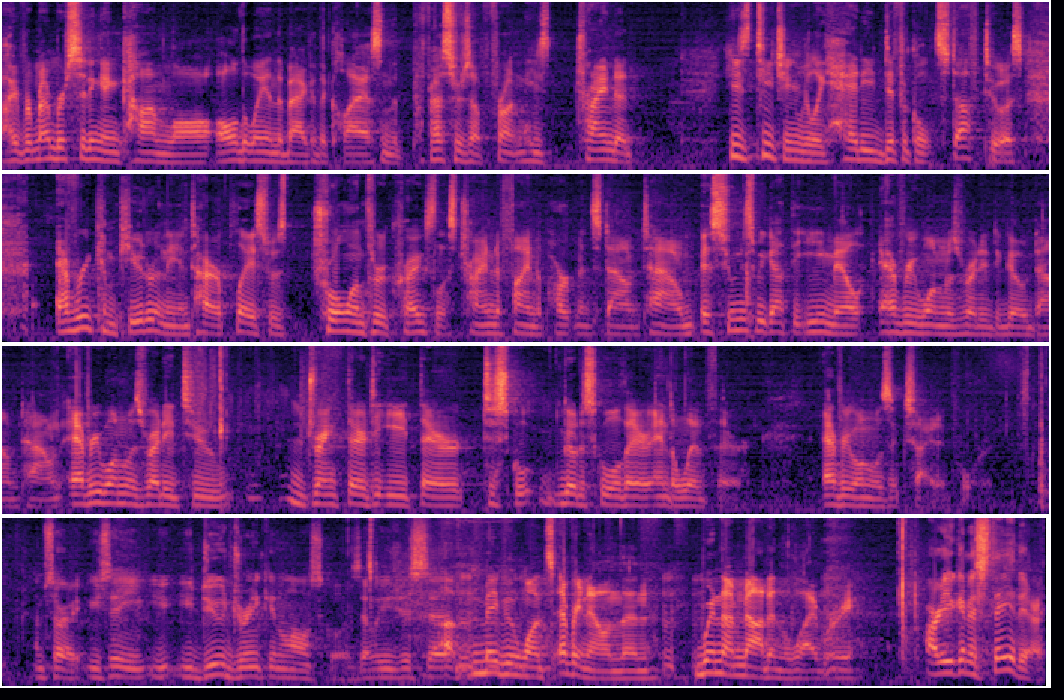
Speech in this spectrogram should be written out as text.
I remember sitting in con law all the way in the back of the class, and the professor's up front, and he's trying to. He's teaching really heady, difficult stuff to us. Every computer in the entire place was trolling through Craigslist trying to find apartments downtown. As soon as we got the email, everyone was ready to go downtown. Everyone was ready to drink there, to eat there, to school, go to school there, and to live there. Everyone was excited for it. I'm sorry, you say you, you do drink in law school. Is that what you just said? Uh, maybe once, every now and then, when I'm not in the library. Are you going to stay there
